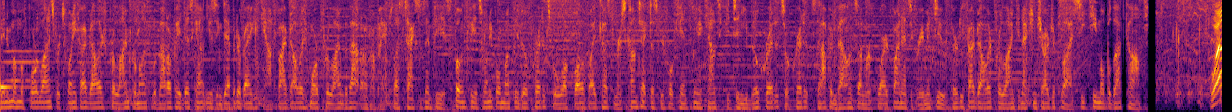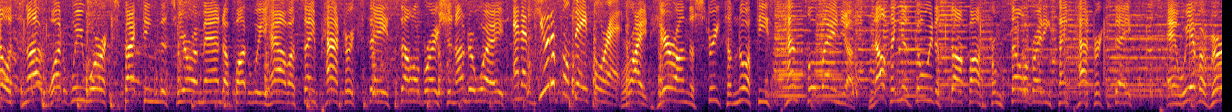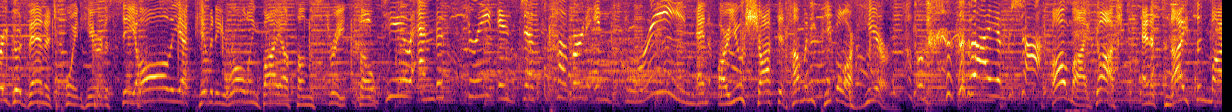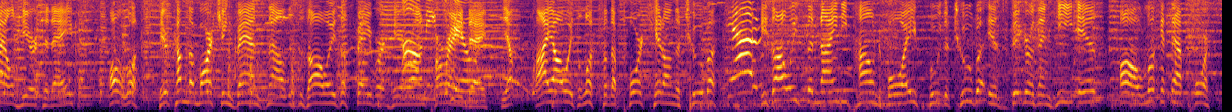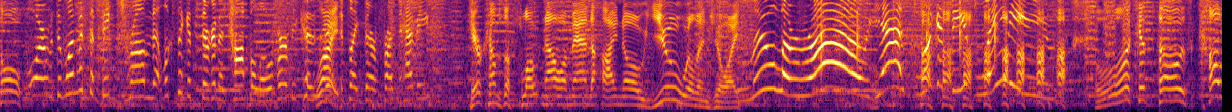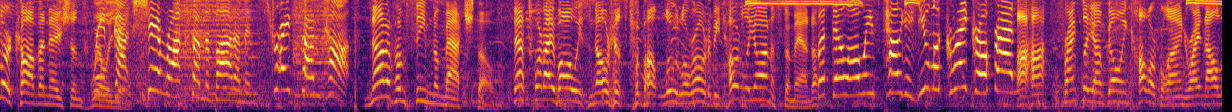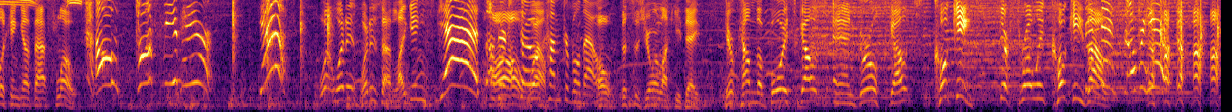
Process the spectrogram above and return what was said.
Minimum of four lines for $25 per line per month with auto pay discount using debit or bank account. $5 more per line without auto pay, plus taxes and fees. Phone fee at 24 monthly bill credits for well qualified customers. Contact us before canceling account to continue bill credits or credit stop and balance on required finance agreement due. $35 per line connection charge applies. Ctmobile.com. Well, it's not what we were expecting this year, Amanda, but we have a St. Patrick's Day celebration underway. And a beautiful day for it. Right here on the streets of Northeast Pennsylvania. Nothing is going to stop us from celebrating St. Patrick's Day. And we have a very good vantage point here to see all the activity rolling by us on the street. So, We do, and the street is just covered in green. and are you shocked at how many people are here? I am shocked. Oh my gosh! And it's nice and mild here today. Oh look, here come the marching bands now. This is always a favorite here Oh, on parade too. day. Yep. I always look for the poor kid on the tuba. Yes. He's always the 90 pound boy who the tuba is bigger than he is. Oh, look at that poor soul. Or the one with the big drum that looks like it's, they're going to topple over because they- it's like they're front heavy. Here comes a float now, Amanda. I know you will enjoy. LuLaRoe! Yes, look at these ladies. Look at those color combinations, will We've you? got shamrocks on the bottom and stripes on top. None of them seem to match, though. That's what I've always noticed about LuLaRoe, to be totally honest, Amanda. But they'll always tell you, you look great, girlfriend. Uh-huh. Frankly, I'm going colorblind right now looking at that float. Oh, toss me a pair. What what is what is that? Leggings? Yes. Oh, they're Oh, so wow. comfortable, though. Oh, this is your lucky day. Here come the Boy Scouts and Girl Scouts. Cookies! They're throwing cookies out. Mints over here.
